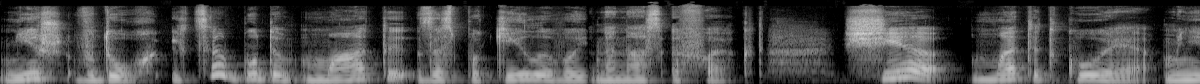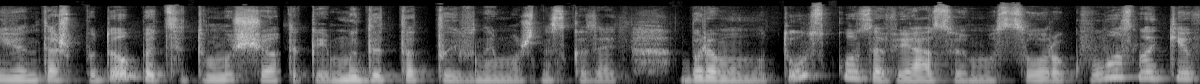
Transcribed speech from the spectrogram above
ніж вдох, і це буде мати заспокійливий на нас ефект. Ще метод куе. Мені він теж подобається, тому що такий медитативний, можна сказати. Беремо мотузку, зав'язуємо 40 вузликів,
